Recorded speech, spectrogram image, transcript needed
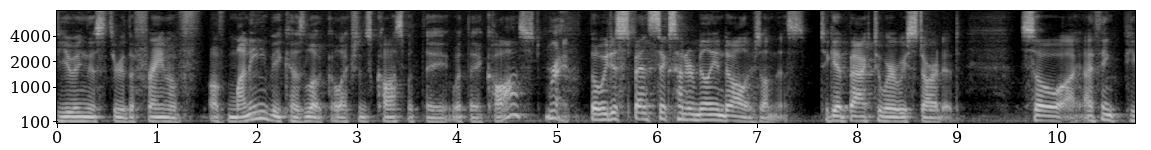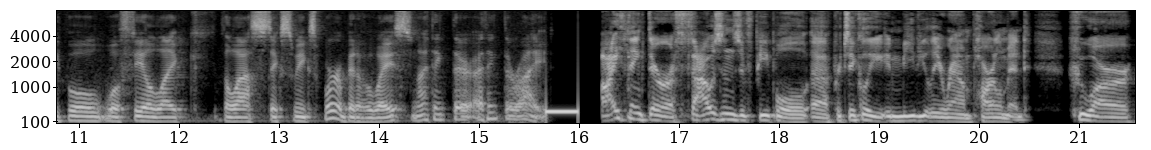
viewing this through the frame of, of money because look, elections cost what they what they cost. Right. But we just spent six hundred million dollars on this to get back to where we started. So I, I, think people will feel like the last six weeks were a bit of a waste, and I think they're I think they're right. I think there are thousands of people, uh, particularly immediately around Parliament, who are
